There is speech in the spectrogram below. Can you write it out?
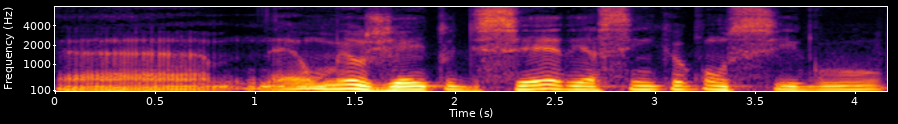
É, é, o meu jeito de ser e é assim que eu consigo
